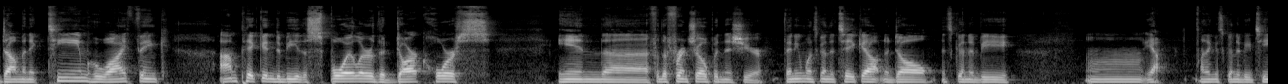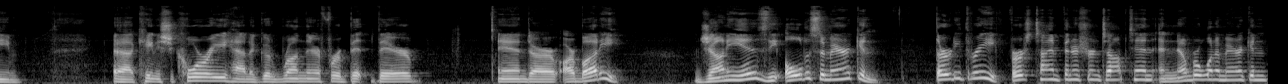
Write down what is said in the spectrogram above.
Dominic Thiem, who I think I'm picking to be the spoiler, the dark horse in uh, for the French Open this year. If anyone's going to take out Nadal, it's going to be, um, yeah, I think it's going to be Thiem. Uh, Kei Nishikori had a good run there for a bit there. And our, our buddy, Johnny is the oldest American, 33, first time finisher in top 10, and number one American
